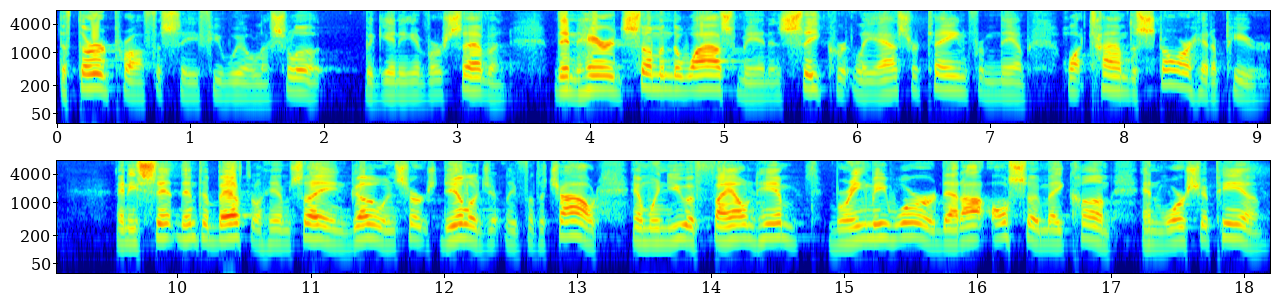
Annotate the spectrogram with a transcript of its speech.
The third prophecy, if you will, let's look, beginning in verse 7. Then Herod summoned the wise men and secretly ascertained from them what time the star had appeared. And he sent them to Bethlehem, saying, Go and search diligently for the child, and when you have found him, bring me word that I also may come and worship him.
